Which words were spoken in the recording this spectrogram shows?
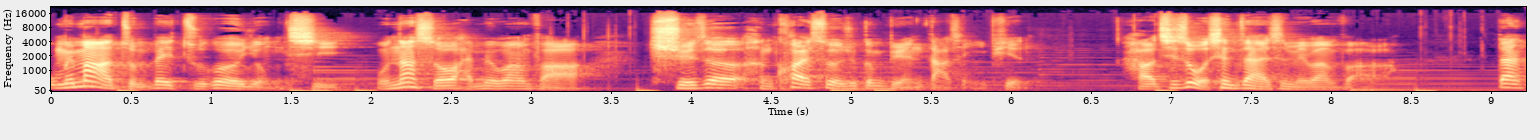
我没办法准备足够的勇气，我那时候还没有办法学着很快速的就跟别人打成一片。好，其实我现在还是没办法了，但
